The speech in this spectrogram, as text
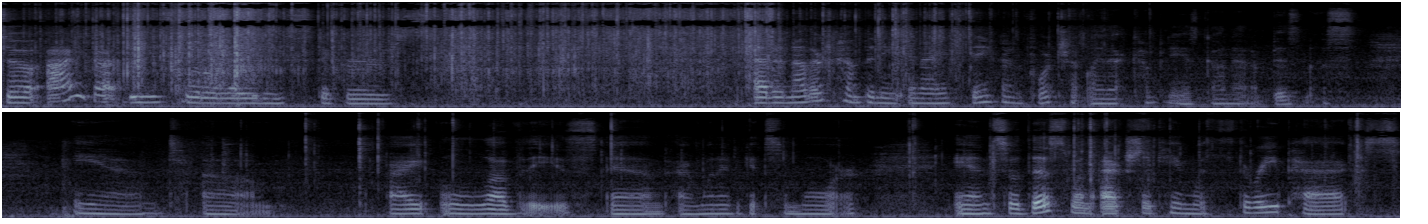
so I got these little lady stickers at another company, and I think unfortunately that company has gone out of business. And um, I love these and I wanted to get some more. And so this one actually came with three packs.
